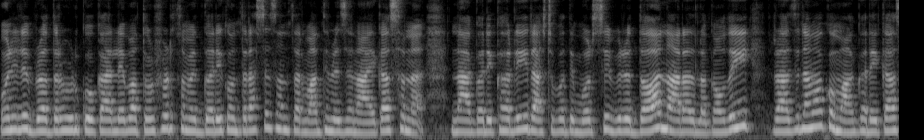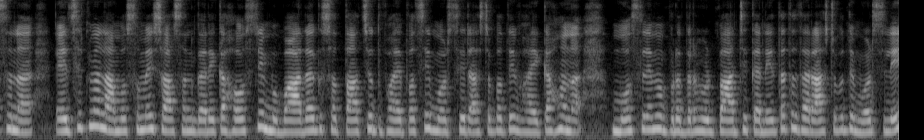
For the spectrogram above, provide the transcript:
उनीहरूले ब्रदरहुडको कार्यालयमा तोडफोड समेत गरेको अन्तर्राष्ट्रिय सञ्चार माध्यमले जनाएका छन्। नागरिकहरूले राष्ट्रपति मोर्सी विरुद्ध नारा लगाउँदै राजीनामाको माग गरेका छन्। इजिप्टमा लामो समय शासन गरेका हौस्नी मुबारक सत्ताच्युत भएपछि मोर्सी राष्ट्रपति भएका हुन्। मुस्लिम ब्रदरहुड पार्टीका नेता तथा राष्ट्रपति मोर्सीले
